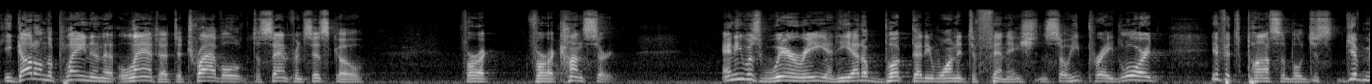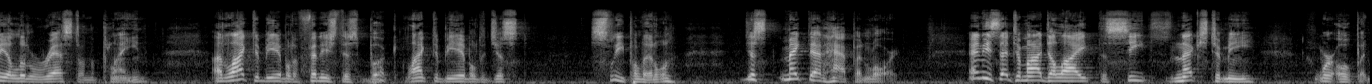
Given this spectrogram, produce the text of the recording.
he got on the plane in Atlanta to travel to San Francisco for a for a concert. And he was weary and he had a book that he wanted to finish. And so he prayed, Lord, if it's possible, just give me a little rest on the plane. I'd like to be able to finish this book. I'd like to be able to just sleep a little. Just make that happen, Lord. And he said, To my delight, the seats next to me were open.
